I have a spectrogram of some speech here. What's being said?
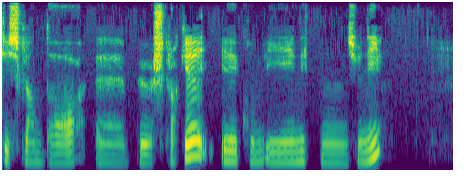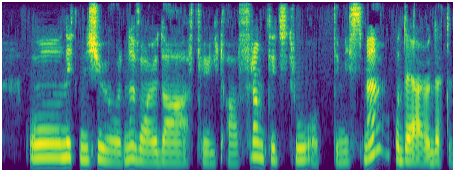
Tyskland da uh, børskrakket kom i 1929. Og 1920-årene var jo da fylt av framtidstro og optimisme, og det er jo dette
